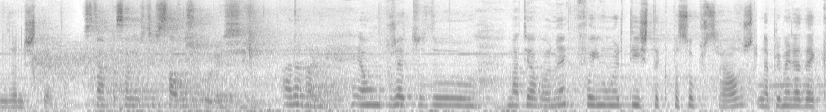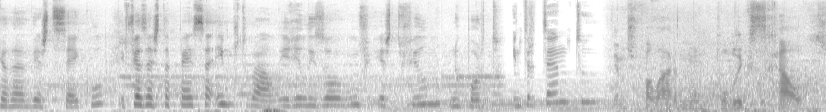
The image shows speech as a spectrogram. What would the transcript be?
nos anos 70. Está a passar nestas salas escuras. Ora bem, é um projeto do Matteo Bonet, que foi um artista que passou por Serralves na primeira década deste século e fez esta peça em Portugal e realizou este filme no Porto. Entretanto... Podemos falar num público Serralves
